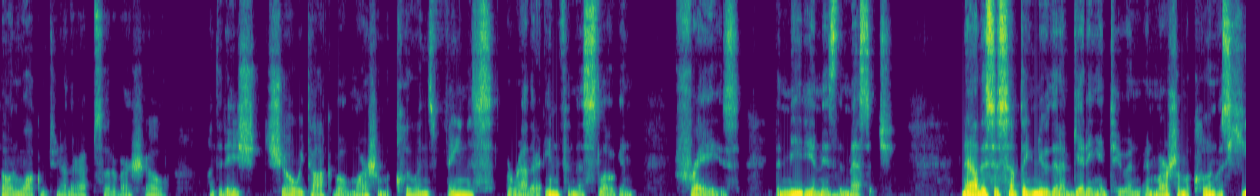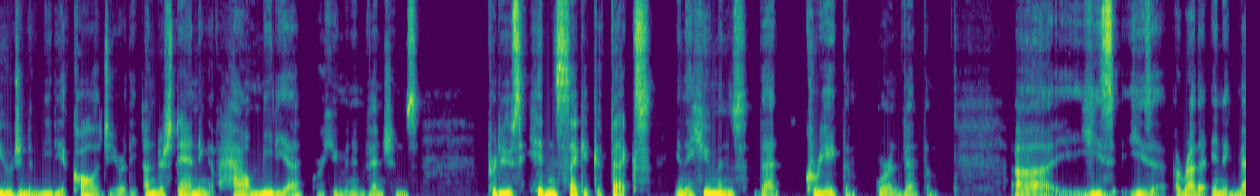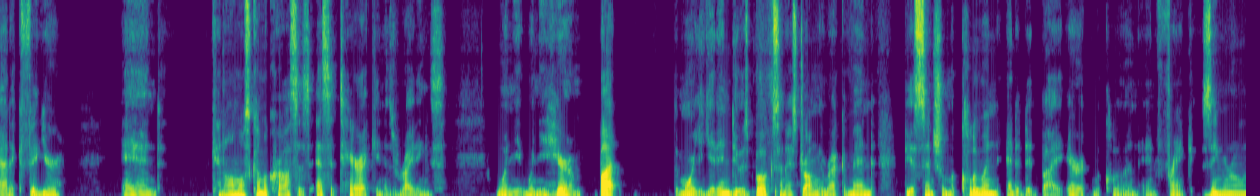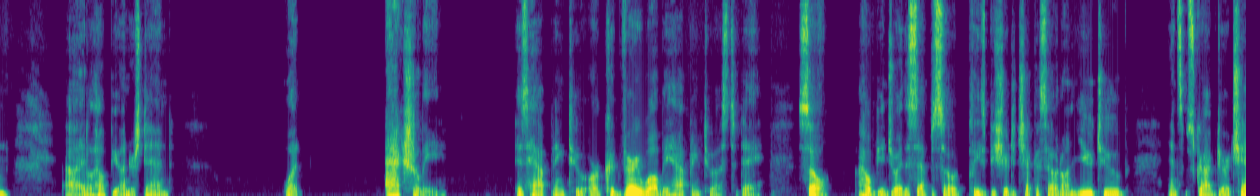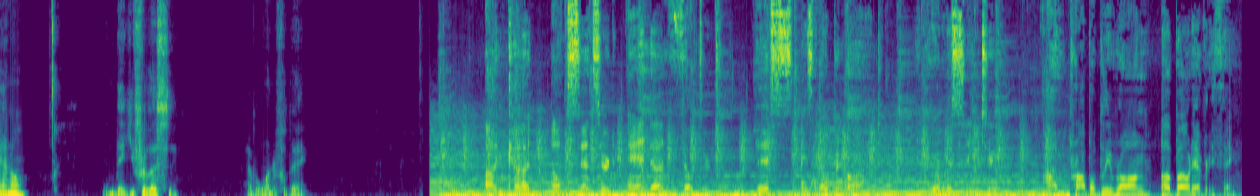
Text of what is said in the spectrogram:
Hello and welcome to another episode of our show. On today's show, we talk about Marshall McLuhan's famous, or rather infamous, slogan phrase the medium is the message. Now, this is something new that I'm getting into, and, and Marshall McLuhan was huge into media ecology, or the understanding of how media, or human inventions, produce hidden psychic effects in the humans that create them or invent them. Uh, he's he's a, a rather enigmatic figure, and can almost come across as esoteric in his writings when you when you hear him. But the more you get into his books, and I strongly recommend The Essential McLuhan, edited by Eric McLuhan and Frank Zingrone. Uh, it'll help you understand what actually is happening to, or could very well be happening to us today. So, I hope you enjoyed this episode. Please be sure to check us out on YouTube and subscribe to our channel. And thank you for listening. Have a wonderful day. Uncut, uncensored, and unfiltered. This is an open mind, and you're listening to I'm Probably Wrong About Everything.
